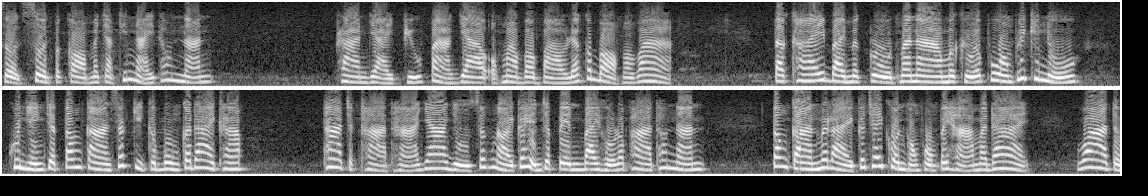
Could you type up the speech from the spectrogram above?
สดส่วนประกอบมาจากที่ไหนเท่านั้น พรานใหญ่ผิวปากยาวออกมาเบาๆ แล้วก็บอกมาว่า ตะไคร้ใบมะกรูดมะนาวมะเขือพวงพริกขี้หนู คุณหญิงจะต้องการสักกี่กระบุงก็ได้ครับ ถ้าจะขาดหายากอยู่สักหน่อยก็เห็นจะเป็นใบโหระพาเท่านั้น ต้องการเมื่อไหร่ก็ใช้คนของผมไปหามาได้ ว่าแต่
